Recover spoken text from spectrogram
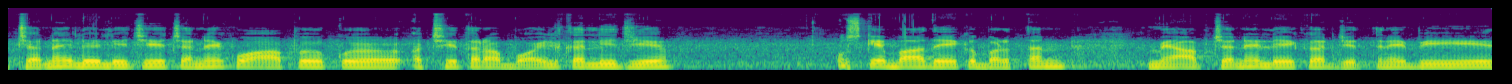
चने ले लीजिए। चने को आप अच्छी तरह बॉईल कर लीजिए। उसके बाद एक बर्तन में आप चने लेकर जितने भी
